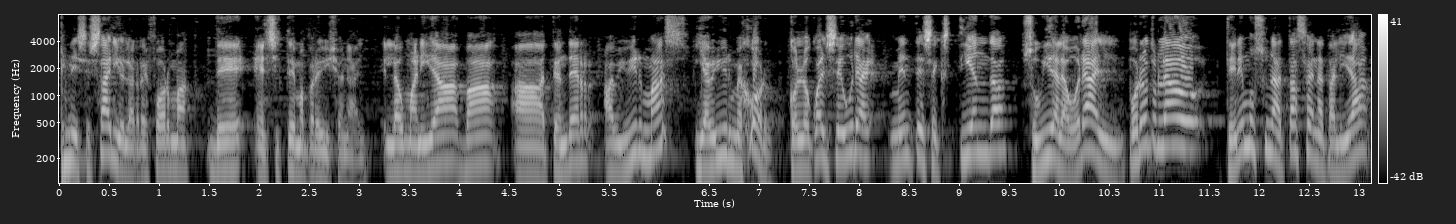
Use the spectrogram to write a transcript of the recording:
Es necesario la reforma del sistema previsional. La humanidad va a tender a vivir más y a vivir mejor, con lo cual seguramente se extienda su vida laboral. Por otro lado, tenemos una tasa de natalidad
